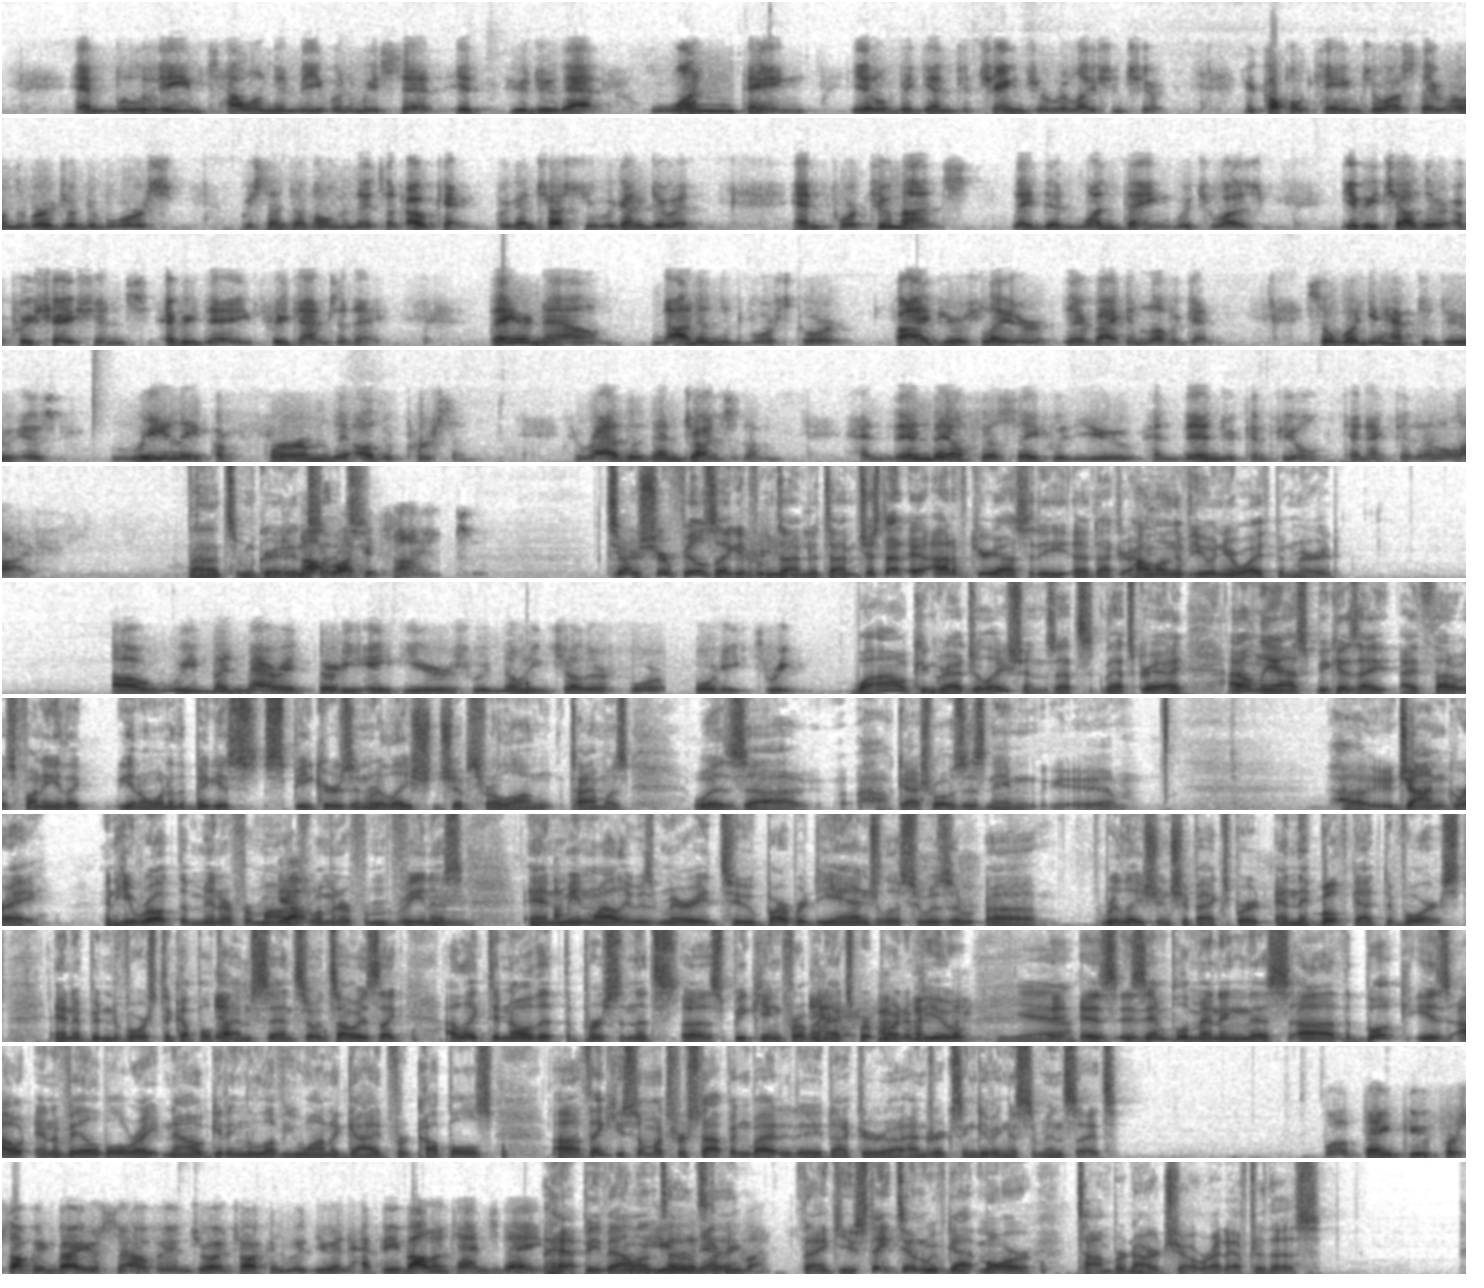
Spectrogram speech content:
and believed Helen and me when we said, if you do that one thing, it'll begin to change your relationship. A couple came to us, they were on the verge of divorce. We sent them home and they said, okay, we're going to trust you, we're going to do it. And for two months, they did one thing, which was give each other appreciations every day, three times a day. They are now not in the divorce court. Five years later, they're back in love again. So what you have to do is really affirm the other person rather than judge them. And then they'll feel safe with you, and then you can feel connected and alive. Wow, that's some great It's insights. not rocket science. Sure, sure feels like it from time to time. Just out, out of curiosity, uh, Doctor, how long have you and your wife been married? Uh, we've been married 38 years. We've known each other for 43. Wow, congratulations. That's that's great. I, I only asked because I, I thought it was funny, like, you know, one of the biggest speakers in relationships for a long time was was uh, oh gosh, what was his name? Uh, John Gray. And he wrote The Men Are From Mars, Yeah. Women Are From Venus. And meanwhile, he was married to Barbara DeAngelis, who was a uh, relationship expert, and they both got divorced and have been divorced a couple times since. So it's always like, I like to know that the person that's uh, speaking from an expert point of view Yeah. is, is implementing this. Uh, the book is out and available right now, Getting the Love You Want, a guide for couples. Uh, thank you so much for stopping by today, Dr. uh, Hendrix, and giving us some insights. Well, thank you for stopping by yourself. I enjoyed talking with you, and happy Valentine's Day. Happy to Valentine's you and Day. everyone. Thank you. Stay tuned. We've got more Tom Barnard Show right after this.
